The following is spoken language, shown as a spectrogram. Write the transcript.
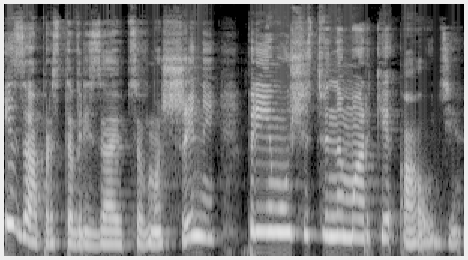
и запросто врезаются в машины, преимущественно марки «Ауди».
